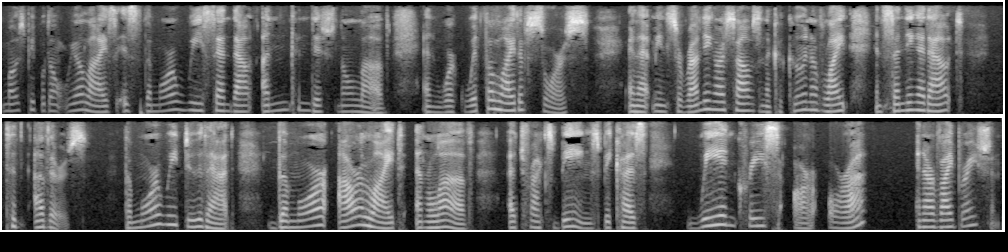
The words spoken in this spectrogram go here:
most people don't realize is the more we send out unconditional love and work with the light of source, and that means surrounding ourselves in a cocoon of light and sending it out to others. The more we do that, the more our light and love attracts beings because we increase our aura and our vibration.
